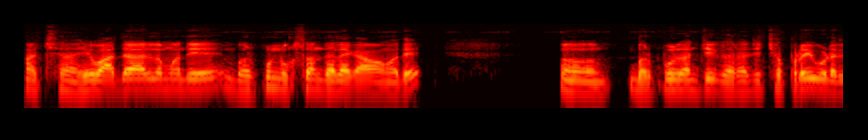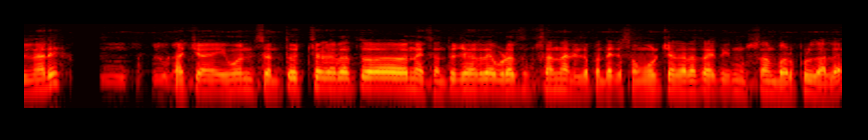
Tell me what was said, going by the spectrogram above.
अच्छा हे वादळामध्ये भरपूर नुकसान झालंय गावामध्ये. अं, भरपूर जणांची घराची छपरही उडाली ना रे. अच्छा इव्हन संतोषच्या घराचं नाही संतोषच्या घराचं एवढं नुकसान झालेलं पण त्याच्या समोरच्या घराचं ते नुकसान भरपूर झालंय.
